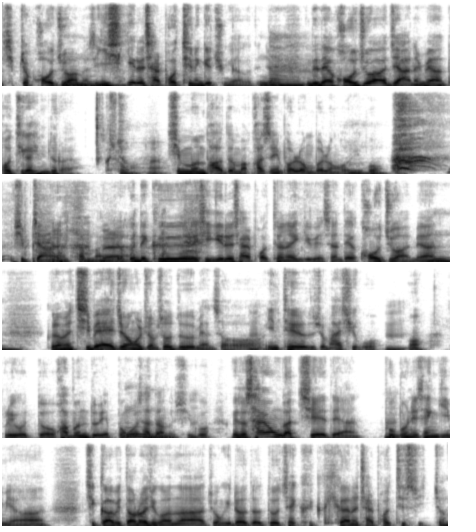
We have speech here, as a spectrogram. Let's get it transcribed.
직접 거주하면서 음. 이 시기를 잘 버티는 게 중요하거든요. 네. 근데 내가 거주하지 않으면 버티기가 힘들어요. 그렇죠. 예. 신문 봐도 막 가슴이 벌렁벌렁거리고 쉽지 않단 말이죠. 네. 근데 그 시기를 잘 버텨내기 위해서는 내가 거주하면 음. 그러면 집에 애정을 좀 쏟으면서 음. 인테리어도 좀 하시고 음. 어 그리고 또 화분도 예쁜 거 음. 사다 놓으시고 그래서 사용 가치에 대한 부분이 생기면 집값이 떨어지거나 좀 이러더라도 제 그 기간을 잘 버틸 수 있죠.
